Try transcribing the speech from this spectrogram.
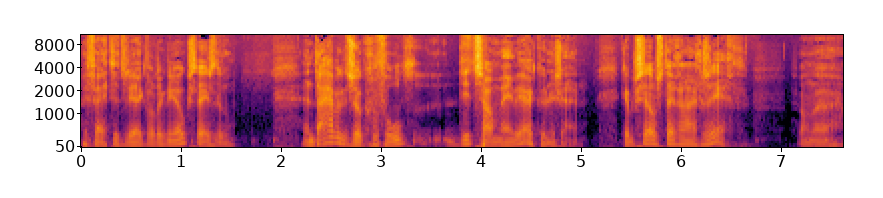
In feite het werk wat ik nu ook steeds doe. En daar heb ik dus ook gevoeld, dit zou mijn werk kunnen zijn. Ik heb zelfs tegen haar gezegd, van uh,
